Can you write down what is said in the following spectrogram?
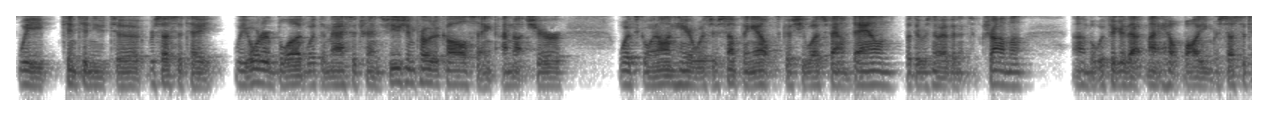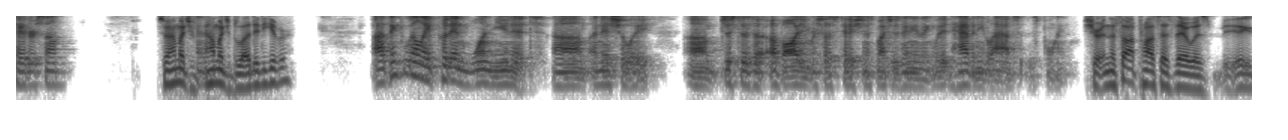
we continued to resuscitate. We ordered blood with the massive transfusion protocol, saying, I'm not sure what's going on here. Was there something else? Because she was found down, but there was no evidence of trauma. Um, but we figured that might help volume resuscitate her some. So how much and how much blood did you give her? I think we only put in one unit um, initially, um, just as a, a, volume resuscitation as much as anything. We didn't have any labs at this point. Sure, and the thought process there was uh,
